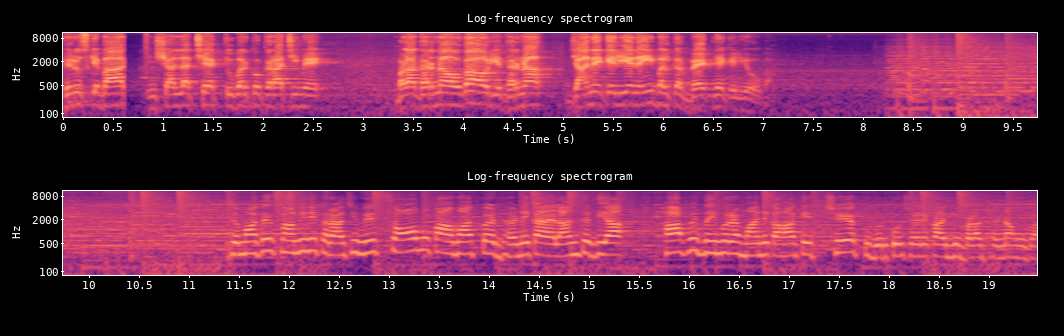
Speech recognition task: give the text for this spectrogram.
फिर उसके बाद इंशाल्लाह 6 अक्टूबर को कराची में बड़ा धरना होगा और ये धरना जाने के लिए नहीं बल्कि बैठने के लिए होगा। जमात इस्लामी ने कराची में 100 मुकाम पर धरने का ऐलान कर दिया। हाफिज नईमान ने कहा कि 6 अक्टूबर को शहर कायद में बड़ा धरना होगा।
